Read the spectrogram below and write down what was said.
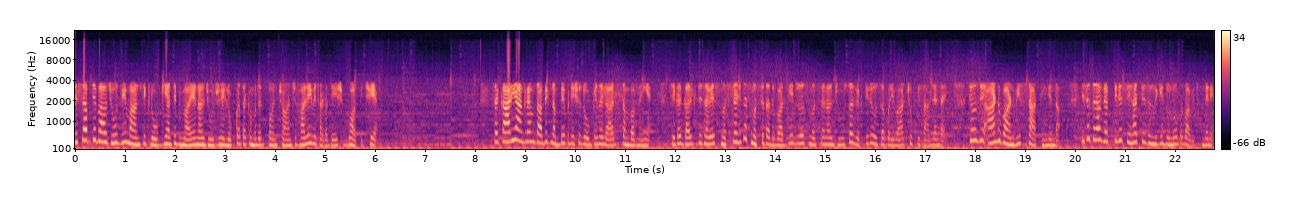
ਇਸ ਸਭ ਦੇ ਬਾਵਜੂਦ ਵੀ ਮਾਨਸਿਕ ਰੋਗੀਆਂ ਤੇ ਬਿਮਾਰੀਆਂ ਨਾਲ ਜੂਝ ਰਹੇ ਲੋਕਾਂ ਤੱਕ ਮਦਦ ਪਹੁੰਚਾਉਣ 'ਚ ਹਾਲੇ ਵੀ ਸਾਡਾ ਦੇਸ਼ ਬਹੁਤ ਪਿੱਛੇ ਹੈ। ਸਰਕਾਰੀ ਆਂਕੜਿਆਂ ਮੁਤਾਬਿਕ 90% ਰੋਗੀਆਂ ਦਾ ਇਲਾਜ ਸੰਭਵ ਨਹੀਂ ਹੈ। ਜੇਕਰ ਗੱਲ ਕੀਤੀ ਜਾਵੇ ਸਮੱਸਿਆ ਦੀ ਤਾਂ ਸਮੱਸਿਆ ਤਦ ਵੱਧਦੀ ਹੈ ਜਦੋਂ ਸਮੱਸਿਆ ਨਾਲ ਜੂਝਦਾ ਵਿਅਕਤੀ ਤੇ ਉਸ ਦਾ ਪਰਿਵਾਰ ਚੁੱਪੀ ਸਾਧ ਲੈਂਦਾ ਹੈ ਤੇ ਉਸ ਦੇ ਆਂਢ ਗੁਆਂਢ ਵੀ ਸਾਥ ਨਹੀਂ ਦਿੰਦਾ। ਇਸੇ ਤਰ੍ਹਾਂ ਵਿਅਕਤੀ ਦੀ ਸਿਹਤ ਤੇ ਜ਼ਿੰਦਗੀ ਦੋਨੋਂ ਪ੍ਰਭਾਵਿਤ ਹੁੰਦੇ ਨੇ।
